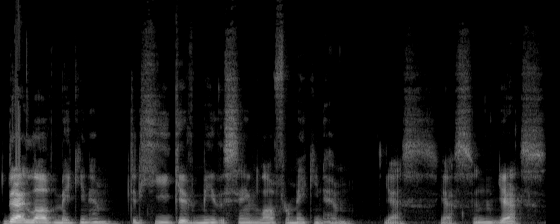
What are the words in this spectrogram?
Did I love making him? Did he give me the same love for making him? Yes, yes, and yes.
